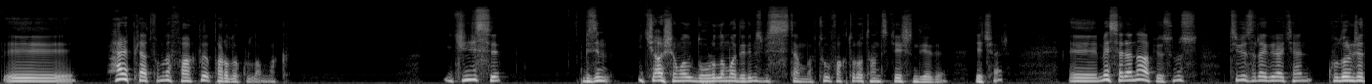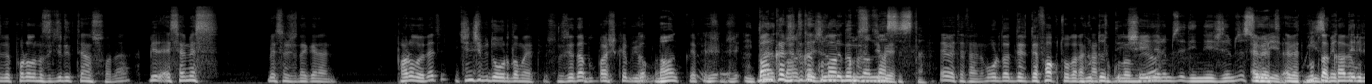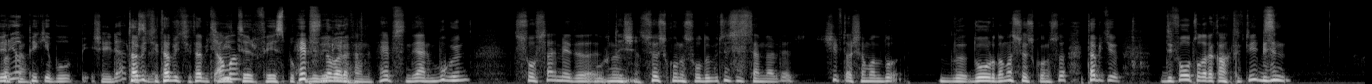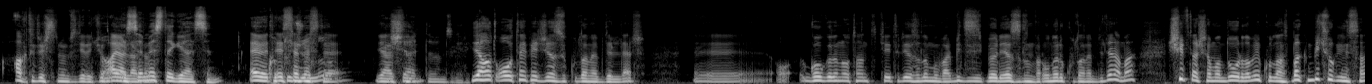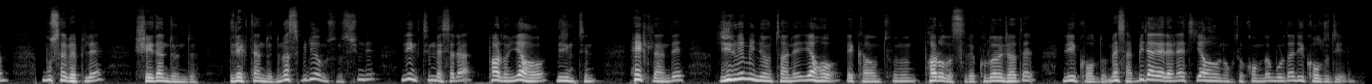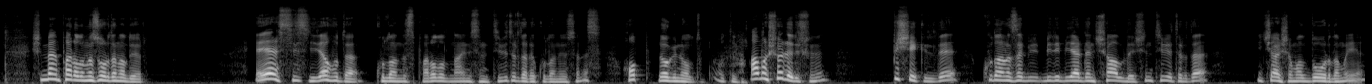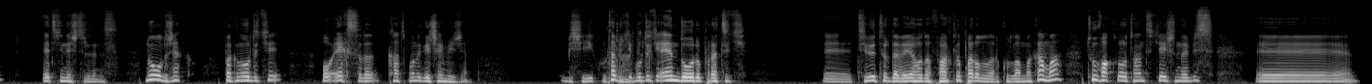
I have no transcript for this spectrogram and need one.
e, her platformda farklı parola kullanmak. İkincisi bizim iki aşamalı doğrulama dediğimiz bir sistem var. Two Factor Authentication diye de geçer. Ee, mesela ne yapıyorsunuz? Twitter'a girerken kullanıcı adı ve parolanızı girdikten sonra bir SMS mesajına gelen parolayla ikinci bir doğrulama yapıyorsunuz ya da başka bir Bank, yapıyorsunuz. e, internet Bankacılıkta bankacılığında kullandığımız gibi. sistem. Evet efendim orada de, defakto olarak Burada artık kullanılıyor. şeylerimize, dinleyicilerimize söyleyelim. evet, Bu mutlaka hizmetleri veriyor mutlaka. peki bu şeyler? Tabii Mesela ki tabii ki tabii ki ama Twitter, Facebook hepsinde var veriyor efendim. Hepsinde yani bugün sosyal medyanın Muhteşem. söz konusu olduğu bütün sistemlerde çift aşamalı do- doğrulama söz konusu. Tabii ki default olarak aktif değil. Bizim aktifleştirmemiz gerekiyor Ama ayarlardan. SMS de gelsin. evet kutucuğunu SMS'te gelsin. İşaretlememiz gerekiyor. Yahut OTP cihazı kullanabilirler. Ee, Google'ın Authenticator yazılımı var. Bir dizi böyle yazılım var. Onları kullanabilirler ama çift aşamalı doğrulamayı kullansın. Bakın birçok insan bu sebeple şeyden döndü. Direkten döndü. Nasıl biliyor musunuz? Şimdi LinkedIn mesela pardon Yahoo LinkedIn hacklendi. 20 milyon tane Yahoo account'unun parolası ve kullanıcı adı leak oldu. Mesela bilaleren.yahoo.com'da burada leak oldu diyelim. Şimdi ben parolanızı oradan alıyorum. Eğer siz Yahoo'da kullandığınız parolanın aynısını Twitter'da da kullanıyorsanız hop login oldum. Ama şöyle düşünün. Bir şekilde kulağınıza bir- biri bir yerden çaldığı için Twitter'da iki aşamalı doğrulamayı etkinleştirdiniz. Ne olacak? Bakın oradaki o ekstra katmanı geçemeyeceğim. bir şeyi kurtardık. Tabii ki buradaki en doğru pratik e, Twitter'da ve Yahoo'da farklı parolalar kullanmak ama two factor authentication'da biz e,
